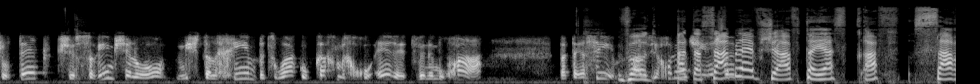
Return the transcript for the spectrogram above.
שותק כששרים שלו משתלחים בצורה כל כך מכוערת ונמוכה. בטייסים. ועוד, אתה שם לב שאף טייס, אף שר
